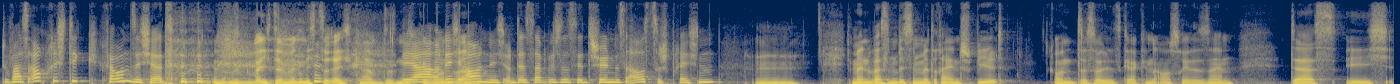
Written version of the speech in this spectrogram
Du warst auch richtig verunsichert. Weil ich damit nicht zurechtkam. Das nicht ja, und ich war. auch nicht. Und deshalb ist es jetzt schön, das auszusprechen. Mhm. Ich meine, was ein bisschen mit reinspielt, und das soll jetzt gar keine Ausrede sein, dass ich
